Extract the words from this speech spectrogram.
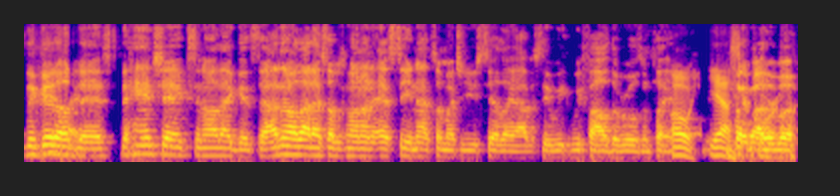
the good old days, the handshakes and all that good stuff. I know a lot of that stuff was going on at SC, not so much at UCLA. Obviously, we, we followed the rules and played. Oh yes, play by the book.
